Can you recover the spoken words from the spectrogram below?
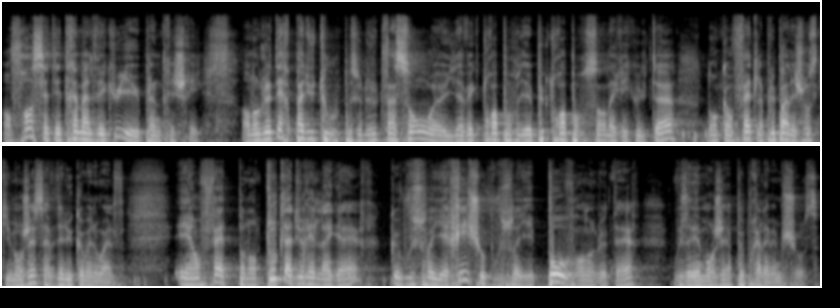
En France, c'était très mal vécu, il y a eu plein de tricheries. En Angleterre, pas du tout, parce que de toute façon, euh, il n'y avait, avait, plus que 3% d'agriculteurs, donc en fait, la plupart des choses qu'ils mangeaient, ça venait du Commonwealth. Et en fait, pendant toute la durée de la guerre, que vous soyez riche ou que vous soyez pauvre en Angleterre, vous avez mangé à peu près la même chose.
